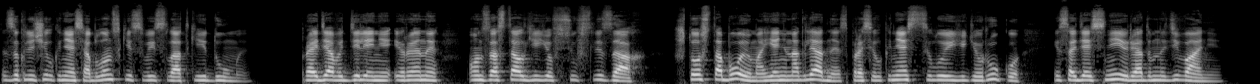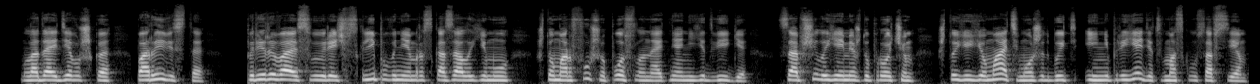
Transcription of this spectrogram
заключил князь Облонский свои сладкие думы. Пройдя в отделение Ирены, он застал ее всю в слезах. «Что с тобою, моя ненаглядная?» — спросил князь, целуя ее руку и садясь с нею рядом на диване. Молодая девушка порывисто, прерывая свою речь всклипыванием, рассказала ему, что Марфуша, посланная от няни Едвиги, сообщила ей, между прочим, что ее мать, может быть, и не приедет в Москву совсем,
